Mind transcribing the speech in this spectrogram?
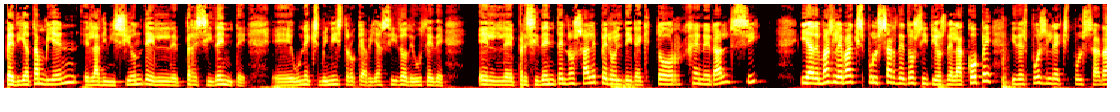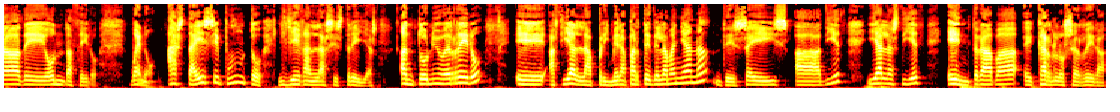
pedía también la dimisión del presidente, eh, un exministro que había sido de UCD. El eh, presidente no sale, pero el director general sí y además le va a expulsar de dos sitios, de la COPE y después le expulsará de Onda Cero. Bueno, hasta ese punto llegan las estrellas. Antonio Herrero eh, hacía la primera parte de la mañana, de 6 a 10, y a las 10 entraba eh, Carlos Herrera.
